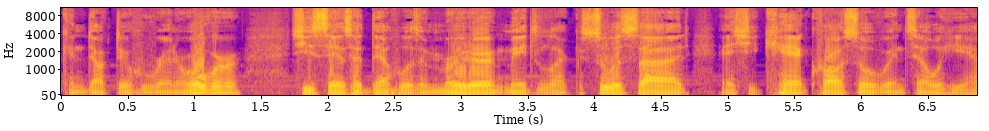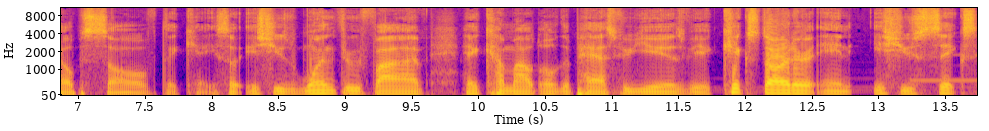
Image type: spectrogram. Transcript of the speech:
conductor who ran her over. She says her death was a murder made to look like a suicide, and she can't cross over until he helps solve the case. So issues one through five had come out over the past few years via Kickstarter, and issue six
